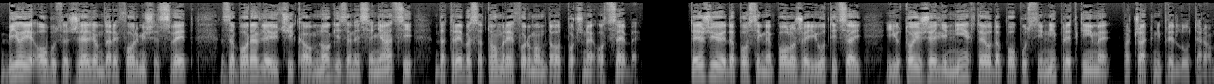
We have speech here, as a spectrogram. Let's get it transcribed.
Bio je obuzet željom da reformiše svet, zaboravljajući kao mnogi zanesenjaci da treba sa tom reformom da otpočne od sebe. Težio je da postigne položaj i uticaj i u toj želji nije hteo da popusti ni pred kime, pa čak ni pred Luterom.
